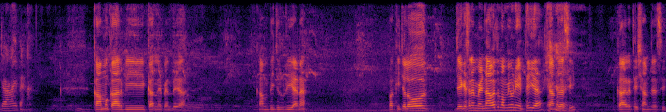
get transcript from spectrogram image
ਜਾਣਾ ਹੀ ਪੈਣਾ। ਕੰਮਕਾਰ ਵੀ ਕਰਨੇ ਪੈਂਦੇ ਆ। ਕੰਮ ਵੀ ਜ਼ਰੂਰੀ ਹੈ ਨਾ। ਬਾਕੀ ਚਲੋ ਜੇ ਕਿਸੇ ਨੇ ਮਿਲਣਾ ਹੋਵੇ ਤਾਂ ਮੰਮੀ ਹੁਣੀ ਇੱਥੇ ਹੀ ਆ ਸ਼ਾਮ ਦੇ ਅਸੀਂ। ਘਰ ਇੱਥੇ ਸ਼ਾਮ ਦੇ ਅਸੀਂ।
